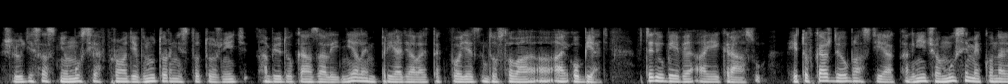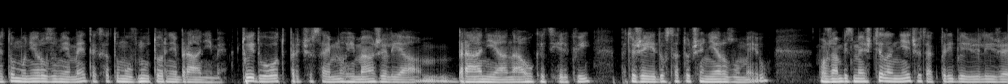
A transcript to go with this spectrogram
že ľudia sa s ňou musia v prvom vnútorne stotožniť, aby ju dokázali nielen prijať, ale tak povedať doslova aj objať. Vtedy objavia aj jej krásu. Je to v každej oblasti, ak, ak niečo musíme konať a tomu nerozumieme, tak sa tomu vnútorne bránime. Tu je dôvod, prečo sa aj mnohí máželia bránia náuke cirkvi, pretože jej dostatočne nerozumejú. Možno by sme ešte len niečo tak priblížili, že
